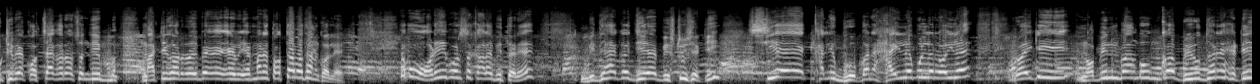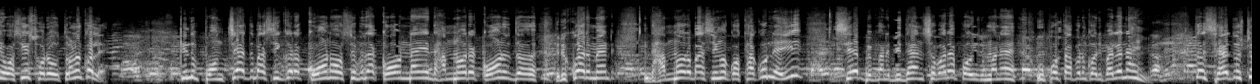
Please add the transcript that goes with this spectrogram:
ଉଠିବେ କଚା ଘର ଅଛନ୍ତି ମାଟି ଘର ରହିବେ ଏମାନେ ତତ୍ତ୍ୱାବଧାନ କଲେ অড়াই বর্ষ কাল ভিতরে বিধায়ক যিয়ে বিষ্ণু সেটি সি খালি মানে হাই লেভেলে রহলে রইকি নবীন বাবুঙ্ বিরুদ্ধে সেটি বসি স্বর উত্তোলন কলে কিন্তু পঞ্চায়েতবাসীঙ্কর কোণ অসুবিধা কোণ নাই ধামনরে কোণ রিকোয়ারমেন্ট ধামনরবাসী কথা নেই সি মানে বিধানসভার মানে উপস্থাপন করে পারে না তো সে দৃষ্টি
